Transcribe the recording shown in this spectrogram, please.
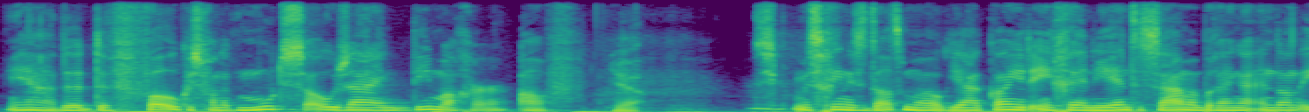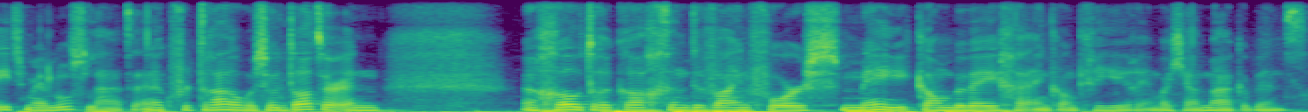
ja, de, de focus van het moet zo zijn, die mag er af. Ja. Dus misschien is dat hem ook. Ja, kan je de ingrediënten samenbrengen en dan iets meer loslaten. En ook vertrouwen, zodat er een, een grotere kracht, een divine force mee kan bewegen en kan creëren in wat je aan het maken bent.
